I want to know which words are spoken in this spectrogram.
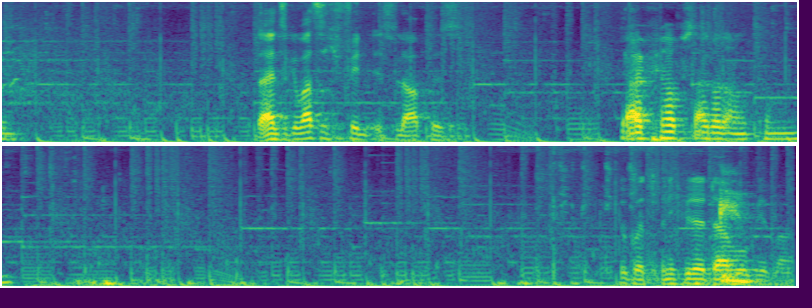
Okay. Das einzige, was ich finde, ist Lapis. Ja, ich hab's auch gerade angefangen. Super, jetzt bin ich wieder da, wo wir waren.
